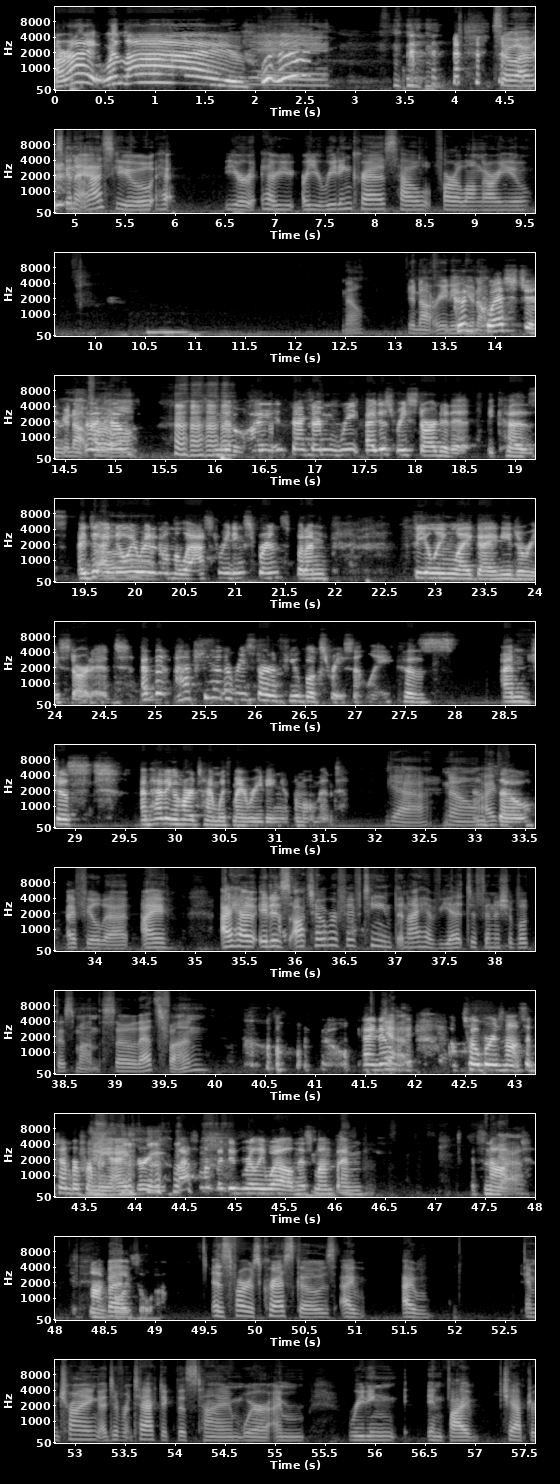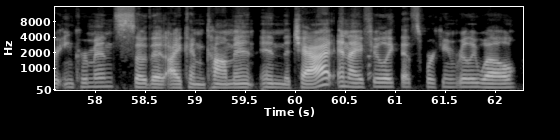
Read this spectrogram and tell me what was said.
All right, we're live. So I was going to ask you, you're are you are you reading Cress? How far along are you? No, you're not reading. Good you're not, question. You're not I far have- along. no, I in fact I'm re I just restarted it because I did I know I read Oh. it on the last reading sprints, but I'm feeling like I need to restart it. I've been I actually had to restart a few books recently because I'm just I'm having a hard time with my reading at the moment. yeah, no, And I so I feel that. I I have it is October 15th and I have yet to finish a book this month. So that's fun. oh no. I know Yeah. October is not September for me. I agree. Last month I did really well and this month I'm it's not Yeah. it's not But- going so well. As far as Cress goes, I I am trying a different tactic this time where I'm reading in five chapter increments so that I can comment in the chat and I feel like that's working really well.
